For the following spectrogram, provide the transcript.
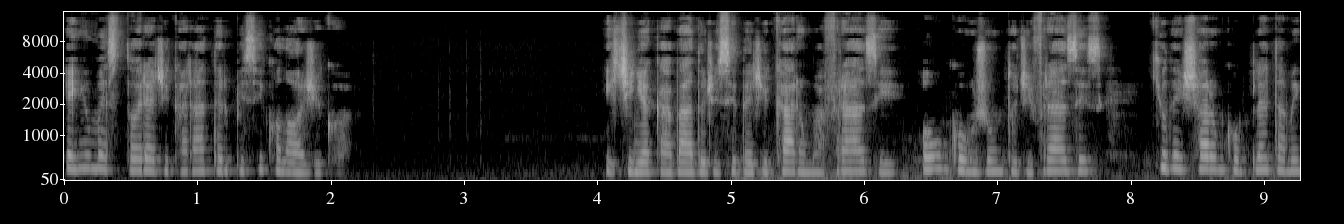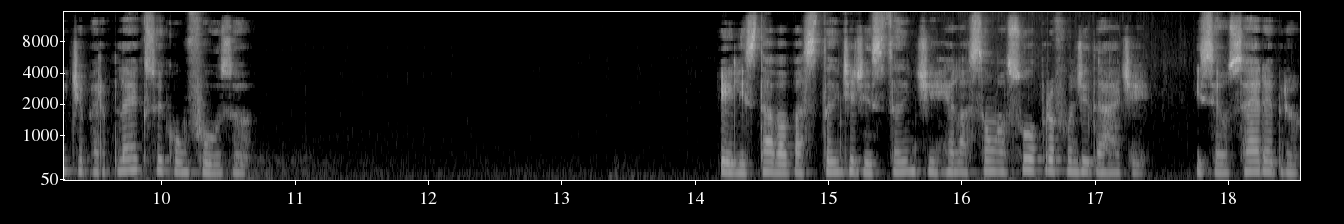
em uma história de caráter psicológico. E tinha acabado de se dedicar a uma frase ou um conjunto de frases que o deixaram completamente perplexo e confuso. Ele estava bastante distante em relação à sua profundidade, e seu cérebro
